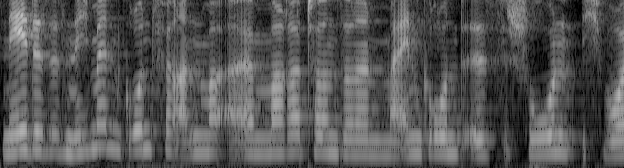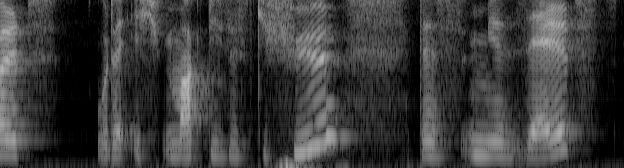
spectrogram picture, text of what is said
Nee, das ist nicht mein Grund für einen äh, Marathon, sondern mein Grund ist schon, ich wollte oder ich mag dieses Gefühl, dass mir selbst,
